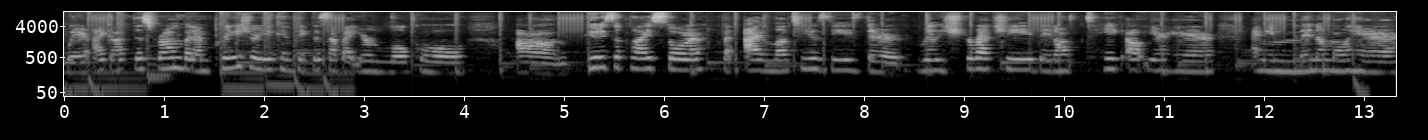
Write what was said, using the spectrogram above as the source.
where I got this from, but I'm pretty sure you can pick this up at your local um, beauty supply store. But I love to use these. They're really stretchy. They don't take out your hair. I mean, minimal hair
